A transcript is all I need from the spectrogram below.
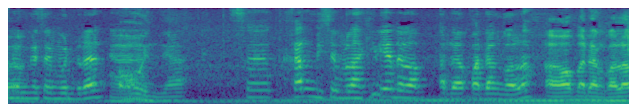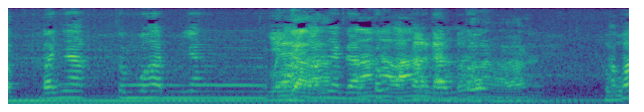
nunggu geus bundaran Ya. Oh, nya. Set, kan di sebelah kiri ada ada padang golf Oh, padang kolop. banyak tumbuhan yang Ya, akarnya gantung akar gantung Apa,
